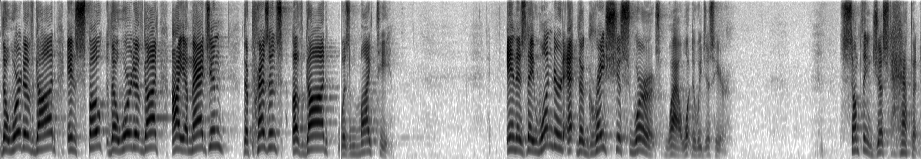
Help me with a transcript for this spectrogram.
the Word of God and spoke the Word of God? I imagine the presence of God was mighty. And as they wondered at the gracious words, wow, what did we just hear? Something just happened.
